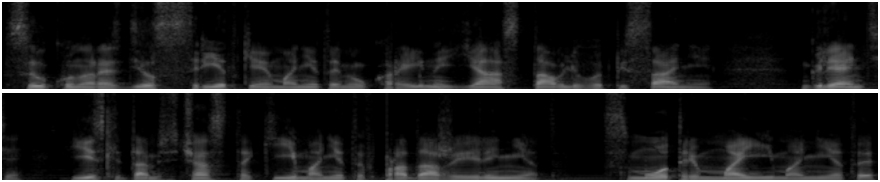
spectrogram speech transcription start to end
Ссылку на раздел с редкими монетами Украины я оставлю в описании. Гляньте, есть ли там сейчас такие монеты в продаже или нет. Смотрим мои монеты.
